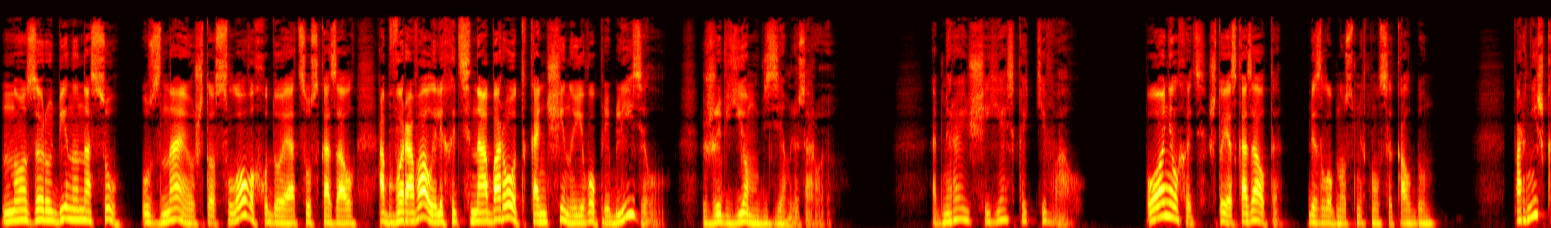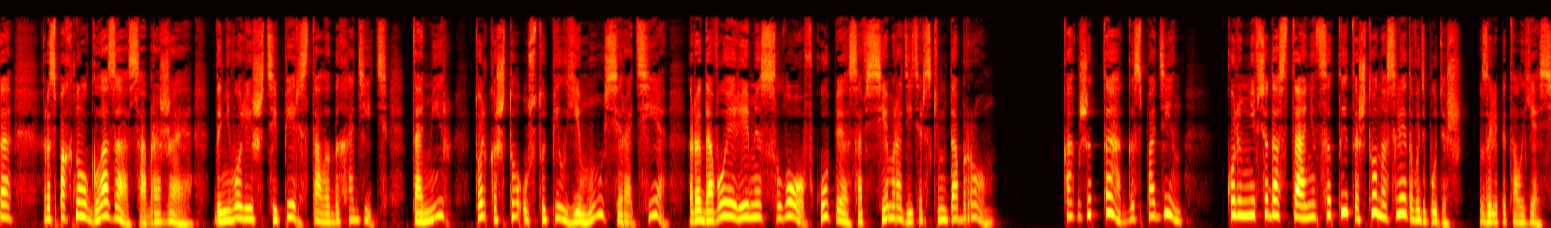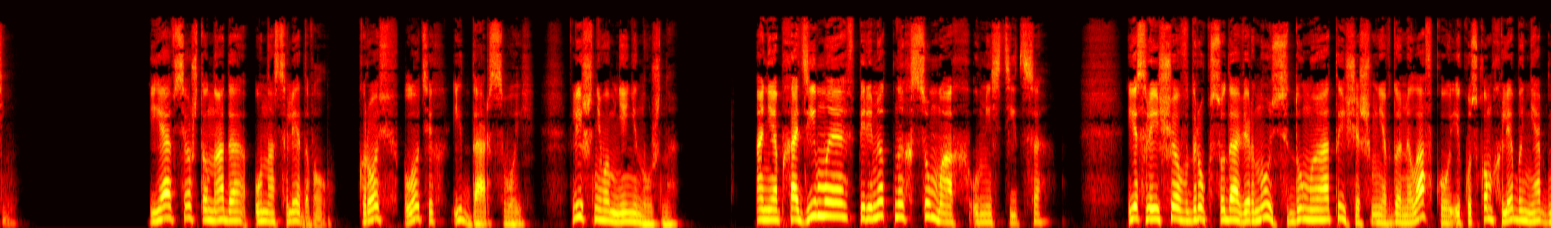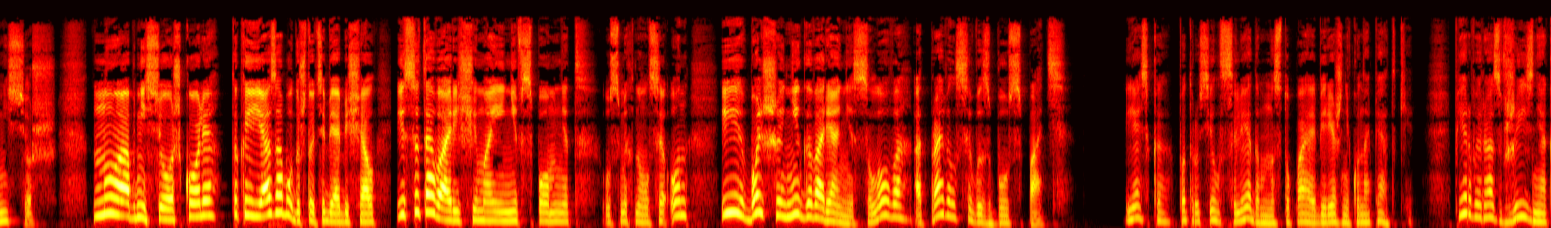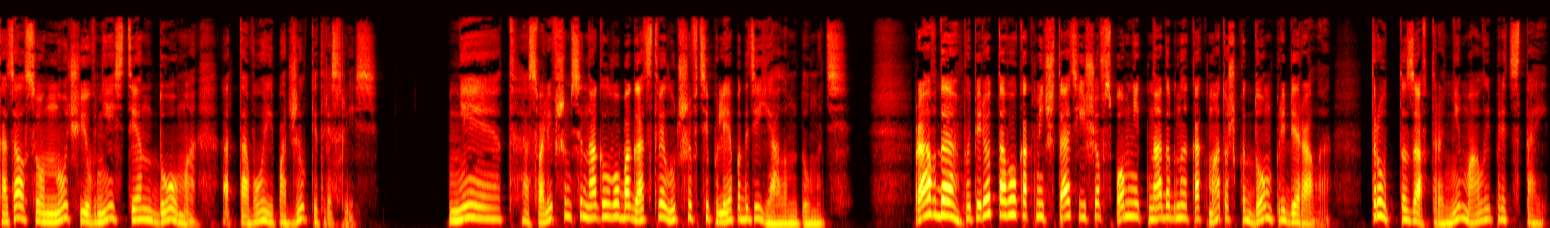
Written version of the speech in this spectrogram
Но заруби на носу. Узнаю, что слово худое отцу сказал, обворовал или хоть наоборот кончину его приблизил, живьем в землю зарою. Обмирающий Яська кивал. «Понял хоть, что я сказал-то?» — беззлобно усмехнулся колдун. Парнишка распахнул глаза, соображая. До него лишь теперь стало доходить. Тамир только что уступил ему, сироте, родовое ремесло в купе со всем родительским добром. «Как же так, господин? Коли мне все достанется, ты-то что наследовать будешь?» — залепетал ясень. «Я все, что надо, унаследовал. Кровь, плоть их и дар свой. Лишнего мне не нужно а необходимое в переметных сумах уместиться. Если еще вдруг сюда вернусь, думаю, отыщешь мне в доме лавку и куском хлеба не обнесешь. Ну, а обнесешь, Коля, так и я забуду, что тебе обещал, и сотоварищи мои не вспомнят, усмехнулся он и, больше не говоря ни слова, отправился в избу спать. Яська потрусил следом, наступая бережнику на пятки. Первый раз в жизни оказался он ночью вне стен дома, оттого и поджилки тряслись. Нет, о свалившемся на голову богатстве лучше в тепле под одеялом думать. Правда, поперед того, как мечтать, еще вспомнить надобно, как матушка дом прибирала. Труд-то завтра немалый предстоит.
